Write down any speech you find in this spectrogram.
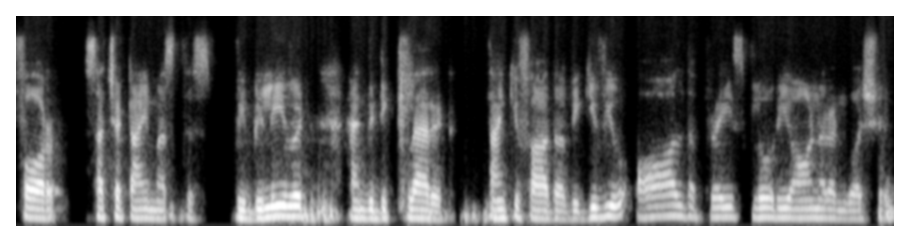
for such a time as this. We believe it and we declare it. Thank you, Father. We give you all the praise, glory, honor, and worship.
